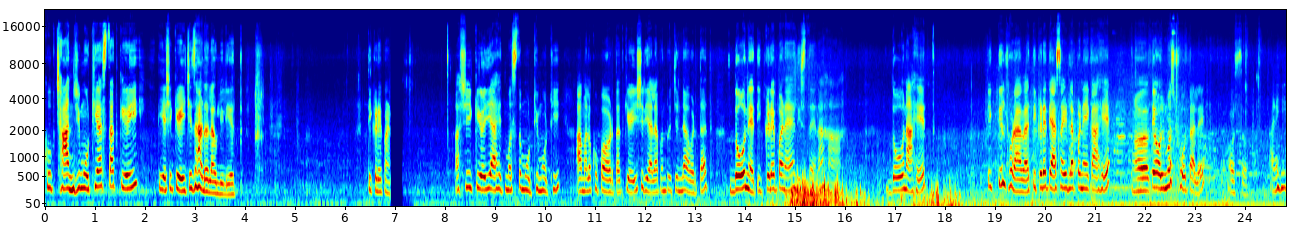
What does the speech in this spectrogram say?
खूप छान जी मोठी असतात केळी ती अशी केळीची झाडं लावलेली आहेत. तिकडे पण. अशी केळी आहेत मस्त मोठी मोठी. आम्हाला खूप आवडतात केळी श्रियाला पण प्रचंड आवडतात. दोन आहेत इकडे पण आहे दिसतंय ना? हां. दोन आहेत. टिकतील थोड्या वेळात तिकडे त्या साईडला पण एक आहे. ते ऑलमोस्ट होत आलंय. असं. आणि ही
